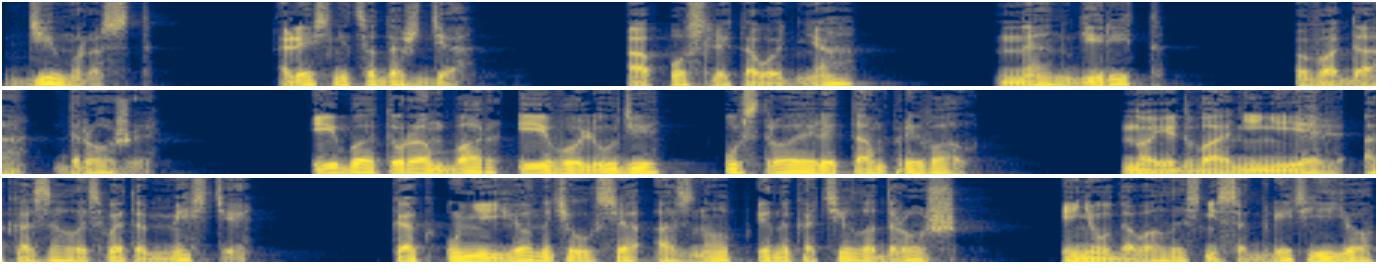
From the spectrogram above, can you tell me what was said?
Димрост, лестница дождя, а после того дня Ненгирит, вода дрожи. Ибо Турамбар и его люди устроили там привал. Но едва Ниниель оказалась в этом месте, как у нее начался озноб и накатила дрожь, и не удавалось ни согреть ее,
